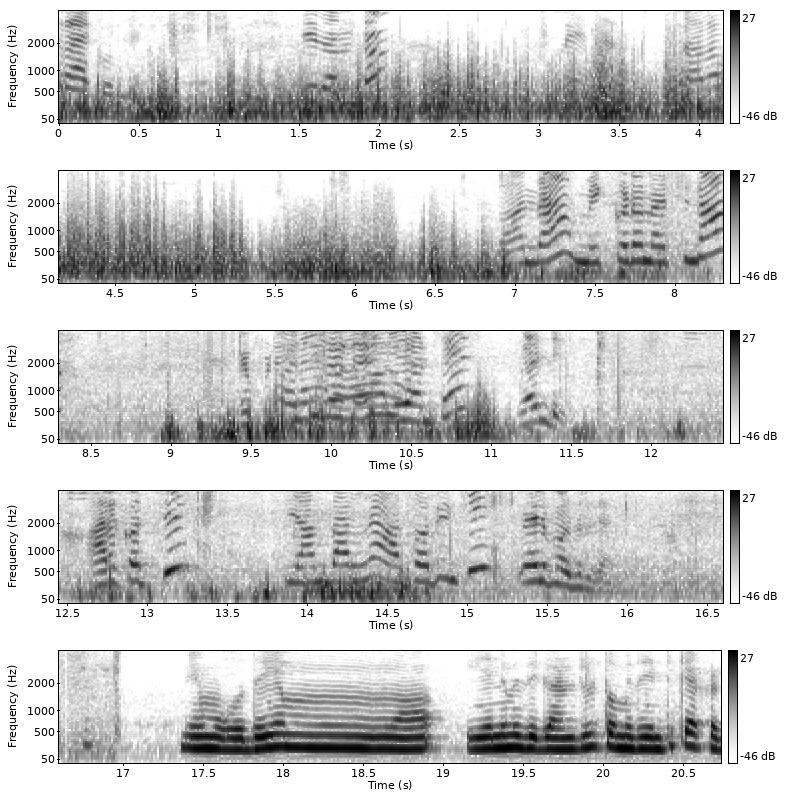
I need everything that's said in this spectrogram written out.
ట్రాక్ ఉంది. ఇదంతా నేచర్. చాలా బాగుంది. బాగుందా? మీకు కూడా నచ్చిందా? ఎప్పుడు రావాలి అంటే రండి. అరకొచ్చి ఈ అందాలని ఆస్వాదించి వెళ్ళిపోదురు కానీ మేము ఉదయం ఎనిమిది గంటలు తొమ్మిదింటికి అక్కడ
